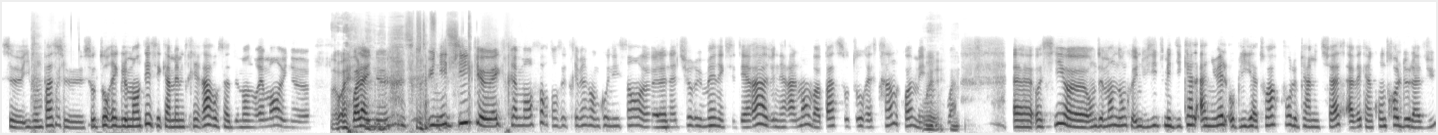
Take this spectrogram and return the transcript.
se, ils vont pas s'auto-réglementer. C'est quand même très rare où ça demande vraiment une, voilà, une, une éthique extrêmement forte. On sait très bien qu'en connaissant la nature humaine, etc., généralement, on va pas s'auto-restreindre, quoi. Mais voilà. Euh, aussi, euh, on demande donc une visite médicale annuelle obligatoire pour le permis de chasse avec un contrôle de la vue,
